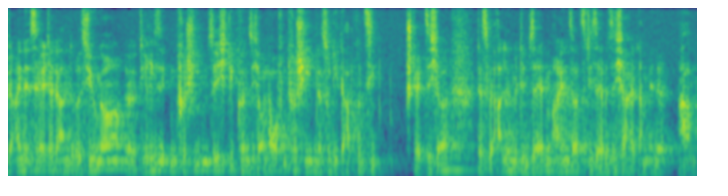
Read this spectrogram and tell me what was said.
der eine ist älter, der andere ist jünger. Äh, die Risiken verschieben sich, die können sich auch laufend verschieben. Das Solidarprinzip stellt sicher, dass wir alle mit demselben Einsatz dieselbe Sicherheit am Ende haben.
